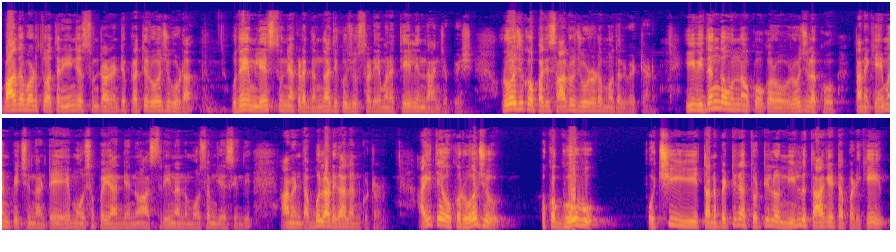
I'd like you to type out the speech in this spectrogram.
బాధపడుతూ అతను ఏం చేస్తుంటాడంటే ప్రతిరోజు కూడా ఉదయం లేస్తూనే అక్కడ గంగా దిక్కు చూస్తాడు ఏమైనా తేలిందా? అని చెప్పేసి. రోజుకో పదిసార్లు చూడడం మొదలుపెట్టాడు. ఈ విధంగా ఉన్న ఒక్కొక్క రోజులకు తనకేమనిపించిందంటే ఏ మోసపోయాను నేను ఆ స్త్రీ నన్ను మోసం చేసింది ఆమెను డబ్బులు అడగాలనుకుంటాడు. అయితే ఒకరోజు ఒక గోవు వచ్చి తన పెట్టిన తొట్టిలో నీళ్ళు తాగేటప్పటికీ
